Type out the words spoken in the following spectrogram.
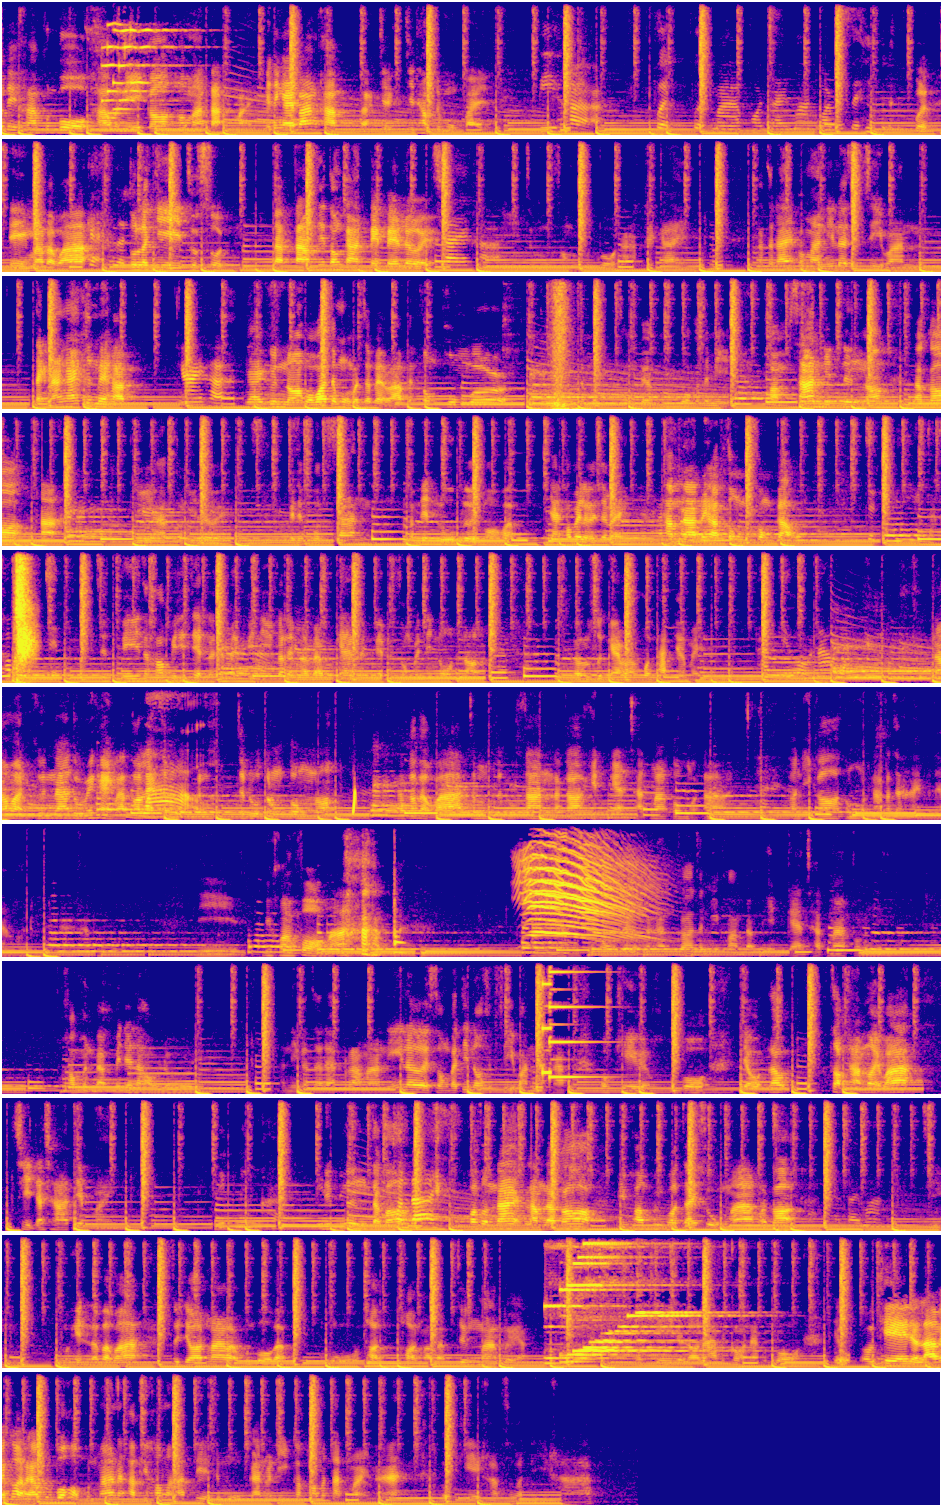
วัสดีครับคุณโบครับวันนี้ก็เข้ามาตัดใหม่ เป็นยังไงบ้างครับ หลังจากที่ทำจมูกไป ดีค่ะ เปิดเปิดมาพอใจมากร้อยเปอร์เซ็นต์เปิดเองมาแบบว่าแกะเปลือกตุรกีสุดๆ แบบตามที่ต้องการเป๊ะๆเลยใช่ค่ะนี่จมูกทรงคุณโบนะครับใกล้ๆก็จะได้ประมาณนี้เลย 14 วัน แต่งหน้าง่ายขึ้นไหมครับ ง่ายค่ะง่ายขึ้นเนาะเพราะว่าจมูกมันจะแบบว่าเป็นทรงพุ่งเวอร์จมูกทรงเดิมของโบก็จะมีความสั้นนิดนึงเนาะแล้วก็อะ เป็นจะคนสั้นสำเร็จรูปเลยหมอแบบยัดเข้าไปเลยใช่ไหมทำนานไหมครับทรงทรงเก่าเจ็ดปีจะเข้าไปที่เจ็ดเจ็ดปีจะเข้าปีที่เจ็ดแล้วใช่ไหมปีนี้ก็เลยมาแบบแก้เป็นเป็นทรงเป็นติโนนเนาะเรารู้สึกไงว่างคนทักเยอะไหมทำเยอะกว่าหน้าหวานขึ้นหน้าหวานขึ้นหน้าดูไม่แข็งแล้วตอนแรกจมูกมันจะดูตรงๆเนาะแล้วก็แบบว่าจมูกจะดูสั้นแล้วก็เห็นแกนชัดมากตรงหัวตา ตอนนี้ก็ตรงหัวตาก็จะหายไปแล้วขอดูนะครับนี่มีความฝ่อมาก จะมีความแบบเห็นแกนชัดมากตรงนี้เขาเหมือนแบบไม่ได้เหล่าเลย อันนี้ก็จะได้ประมาณนี้เลยทรงแบตติโน14 วันนะครับ โอเคคุณโบเดี๋ยวเราสอบถามหน่อยว่า ฉีดยาชาเจ็บไหมนิดนึงค่ะ นิดนึงแต่ก็ทนได้ พอทนได้ลำแล้วก็มีความพึงพอใจสูงมากแล้วก็พอใจมากจริงผมเห็นแล้วแบบว่าสุดยอดมากแบบคุณโบแบบโอ้โหถอดถอดมาแบบจึ้งมากเลยอะ เดี๋ยวโอเค เดี๋ยวลาไปก่อนนะครับ คุณโบขอบคุณมากนะครับ ที่เข้ามาอัปเดตจมูกกันวันนี้ก็เข้ามาตัดใหม่นะ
